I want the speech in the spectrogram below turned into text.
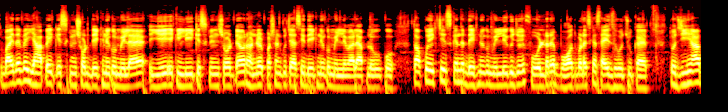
तो बाय द वे यहाँ पे एक स्क्रीन स्क्रीनशॉट देखने को मिला है। ये एक लीक स्क्रीनशॉट है और 100 परसेंट कुछ ऐसे ही देखने को मिलने वाला है आप लोगों को। तो आपको एक चीज़ के अंदर देखने को मिल कि जो ये फोल्डर है, बहुत बड़ा इसका साइज़ हो चुका है। तो जी हाँ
